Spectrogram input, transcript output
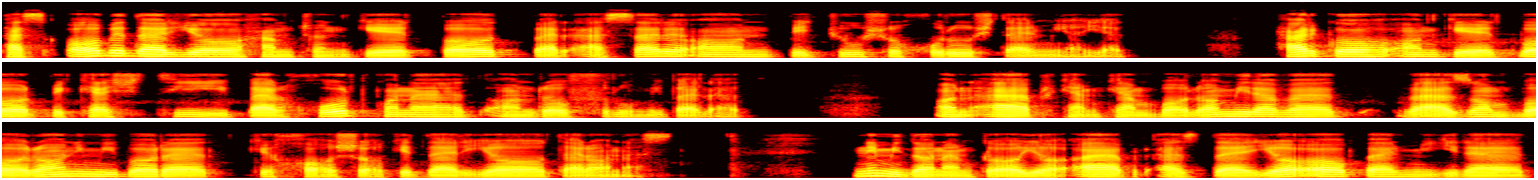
پس آب دریا همچون گردباد بر اثر آن به جوش و خروش در میآید. هرگاه آن گردباد به کشتی برخورد کند آن را فرو می‌برد آن ابر کم کم بالا می رود و از آن بارانی میبارد که خاشاک دریا در آن است. نمی‌دانم که آیا ابر از دریا آب برمیگیرد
